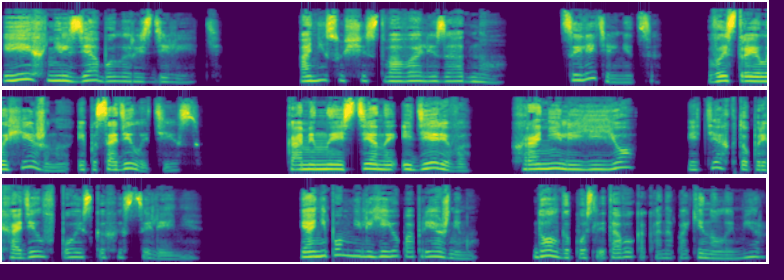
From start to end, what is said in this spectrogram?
и их нельзя было разделить. Они существовали заодно. Целительница выстроила хижину и посадила тис. Каменные стены и дерево хранили ее и тех, кто приходил в поисках исцеления. И они помнили ее по-прежнему, долго после того, как она покинула мир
